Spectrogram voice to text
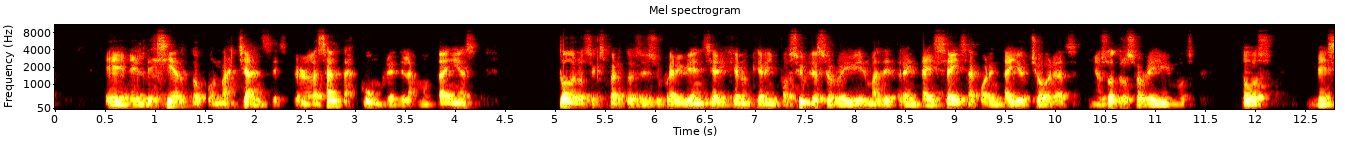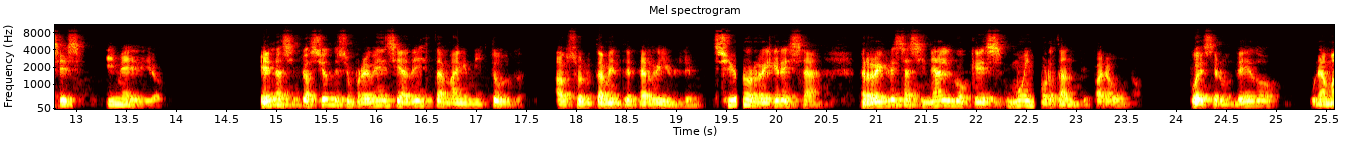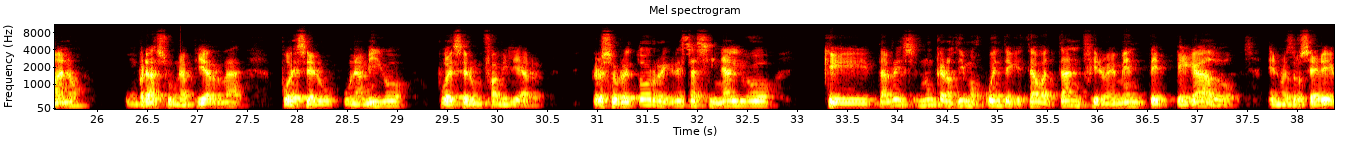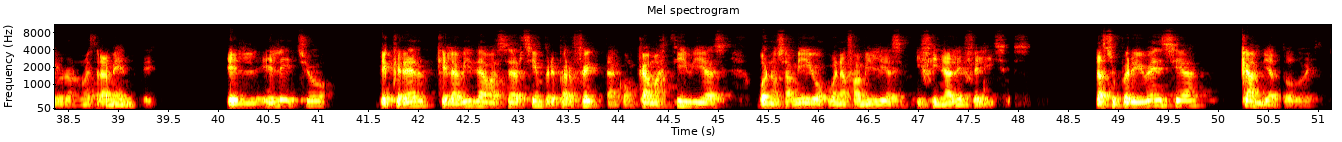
en el desierto con más chances, pero en las altas cumbres de las montañas todos los expertos en supervivencia dijeron que era imposible sobrevivir más de 36 a 48 horas y nosotros sobrevivimos dos meses y medio. En una situación de supervivencia de esta magnitud, absolutamente terrible, si uno regresa, regresa sin algo que es muy importante para uno. Puede ser un dedo, una mano, un brazo, una pierna, puede ser un amigo, puede ser un familiar, pero sobre todo regresa sin algo que tal vez nunca nos dimos cuenta que estaba tan firmemente pegado en nuestro cerebro, en nuestra mente. El, hecho de creer que la vida va a ser siempre perfecta, con camas tibias, buenos amigos, buenas familias y finales felices. La supervivencia cambia todo esto.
